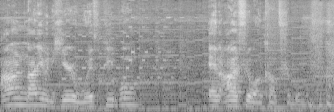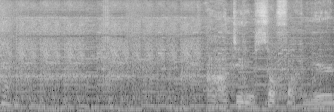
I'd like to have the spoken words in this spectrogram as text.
I'm not even here with people, and I feel uncomfortable. Oh, dude, it was so fucking weird.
